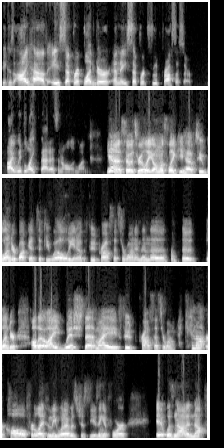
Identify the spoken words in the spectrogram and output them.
because I have a separate blender and a separate food processor. I would like that as an all-in-one. Yeah, so it's really almost like you have two blender buckets, if you will. You know, the food processor one and then the the blender. Although I wish that my food processor one, I cannot recall for the life of me what I was just using it for. It was not enough.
